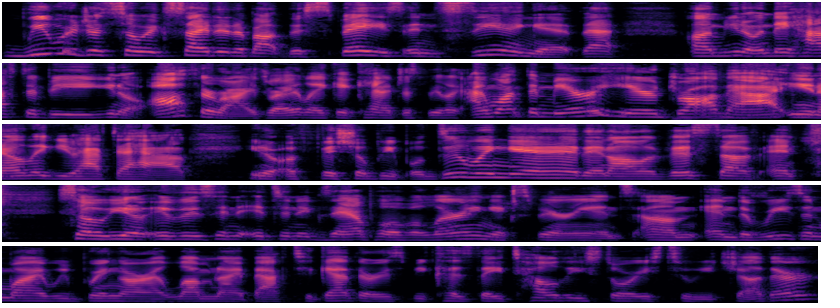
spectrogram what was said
we were just so excited about the space and seeing it that um, you know, and they have to be, you know, authorized, right? Like it can't just be like, I want the mirror here, draw that, you know, like you have to have, you know, official people doing it and all of this stuff. And so, you know, it was an it's an example of a learning experience. Um, and the reason why we bring our alumni back together is because they tell these stories to each other.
